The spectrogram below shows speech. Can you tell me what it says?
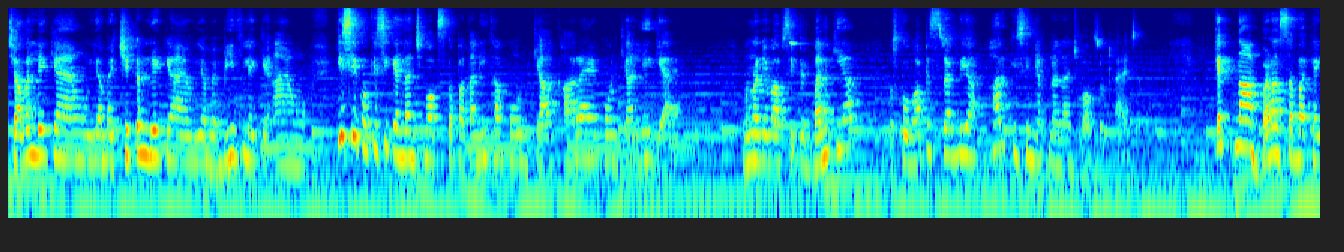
चावल लेके आया हूँ, या मैं चिकन लेके आया हूँ, या मैं बीफ लेके आया हूँ। किसी को किसी के लंच बॉक्स का पता नहीं था कौन क्या खा रहा है, कौन क्या लेके आया उन्होंने वापसी पे बंद किया, उसको वापस रख दिया। हर किसी ने अपना लंच बॉक्स उठाया चला। कितना बड़ा सबक है।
